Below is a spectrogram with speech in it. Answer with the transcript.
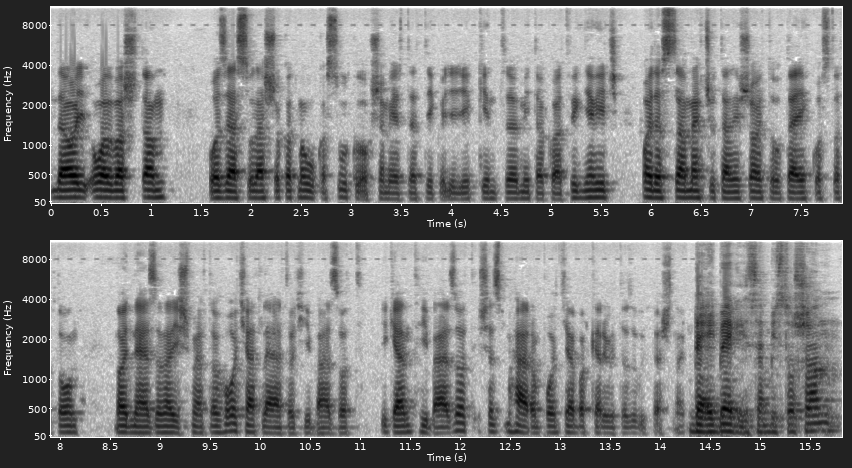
De ahogy olvastam, hozzászólásokat maguk a szurkolók sem értették, hogy egyébként mit akart Vignyevics, majd aztán a meccs utáni sajtótájékoztatón nagy nehezen elismerte, hogy hát lehet, hogy hibázott. Igen, hibázott, és ez három pontjába került az Újpestnek. De egy egészen biztosan.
